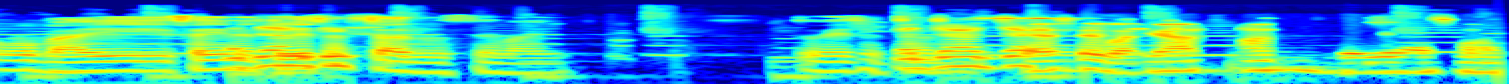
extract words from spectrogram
ओ भाई सही में तू ही सच्चा दोस्त है भाई। तू ही। सच्चा ऐसे बढ़िया आसमान आसमान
